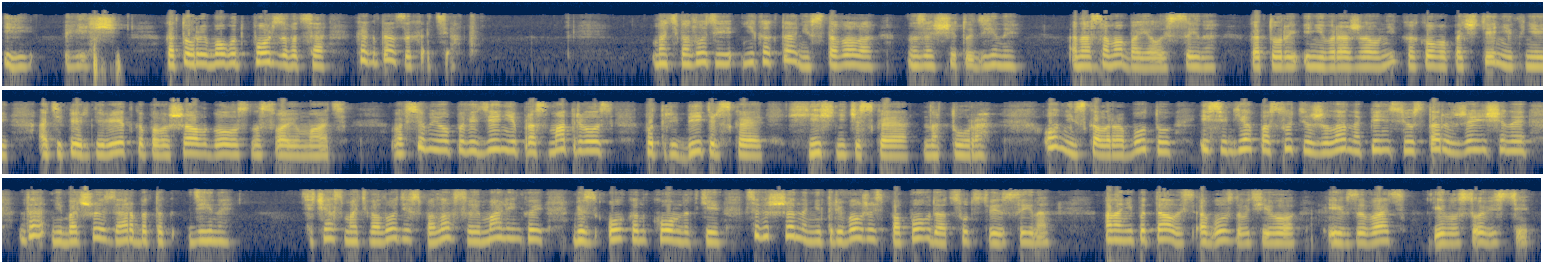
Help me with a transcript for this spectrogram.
и вещи, которые могут пользоваться, когда захотят. Мать Володи никогда не вставала на защиту Дины, она сама боялась сына, который и не выражал никакого почтения к ней, а теперь нередко повышал голос на свою мать. Во всем его поведении просматривалась потребительская, хищническая натура. Он не искал работу, и семья, по сути, жила на пенсию старой женщины да небольшой заработок Дины. Сейчас мать Володи спала в своей маленькой, без окон комнатке, совершенно не тревожась по поводу отсутствия сына. Она не пыталась обуздывать его и взывать к его совести.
